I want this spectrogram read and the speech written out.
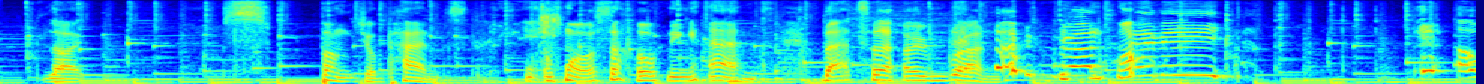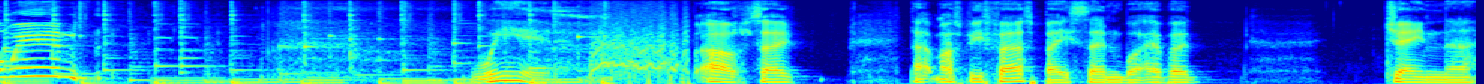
like spunked your pants whilst holding hands, that's a home run. Home Run, baby! I win! Weird. Oh, so that must be first base then, whatever Jane the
